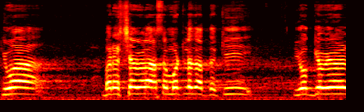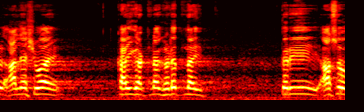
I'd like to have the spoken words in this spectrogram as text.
किंवा बऱ्याचशा वेळा असं म्हटलं जातं की योग्य वेळ आल्याशिवाय काही घटना घडत नाहीत. तरी असो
